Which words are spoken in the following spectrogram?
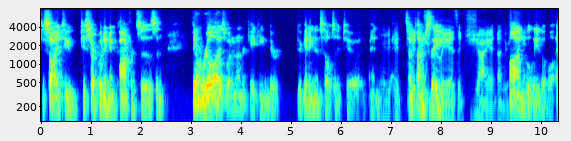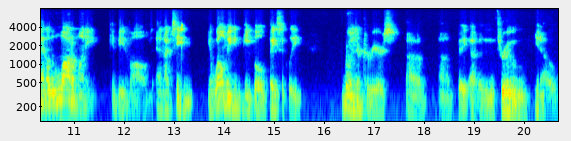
decide to to start putting in conferences, and they don't realize what an undertaking they're they're getting themselves into, and, it, it, sometimes it truly they is a giant undertaking. Unbelievable, and a lot of money can be involved, and I've seen you know well-meaning people basically ruin their careers. Uh, uh, uh, through you know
